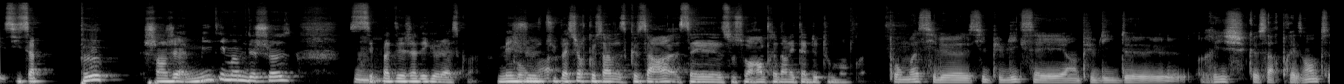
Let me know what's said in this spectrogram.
et si ça peut changer un minimum de choses, c'est hmm. pas déjà dégueulasse, quoi. Mais je ne suis pas sûr que ça, que ça, ce soit rentré dans les têtes de tout le monde, quoi. Pour moi, si le, si le public c'est un public de riche que ça représente,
